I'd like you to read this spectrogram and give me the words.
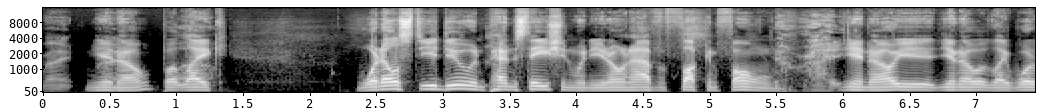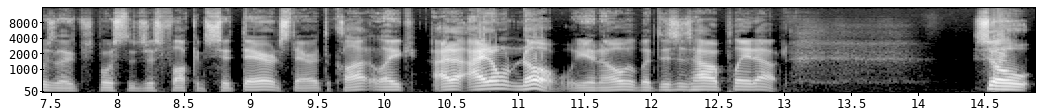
right. you right. know but like what else do you do in penn station when you don't have a fucking phone Right. you know you you know like what was i supposed to just fucking sit there and stare at the clock like i, I don't know you know but this is how it played out so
